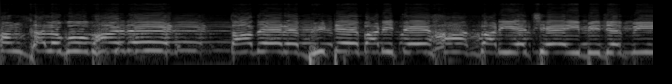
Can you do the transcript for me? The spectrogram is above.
সংখ্যালঘু ভাইদের তাদের ভিটে বাড়িতে হাত বাড়িয়েছে এই বিজেপি।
